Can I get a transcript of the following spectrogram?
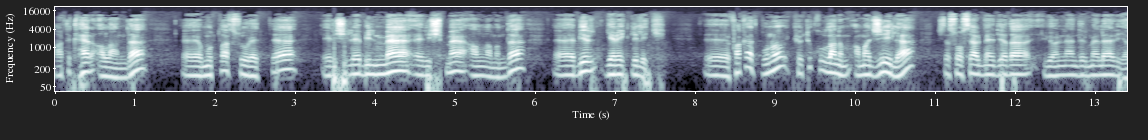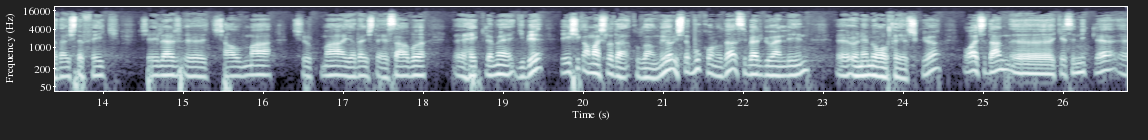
artık her alanda e, mutlak surette erişilebilme, erişme anlamında e, bir gereklilik. E, fakat bunu kötü kullanım amacıyla işte sosyal medyada yönlendirmeler ya da işte fake şeyler e, çalma, çırpma ya da işte hesabı e, hackleme gibi değişik amaçla da kullanılıyor. İşte bu konuda siber güvenliğin e, önemi ortaya çıkıyor. O açıdan e, kesinlikle e,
